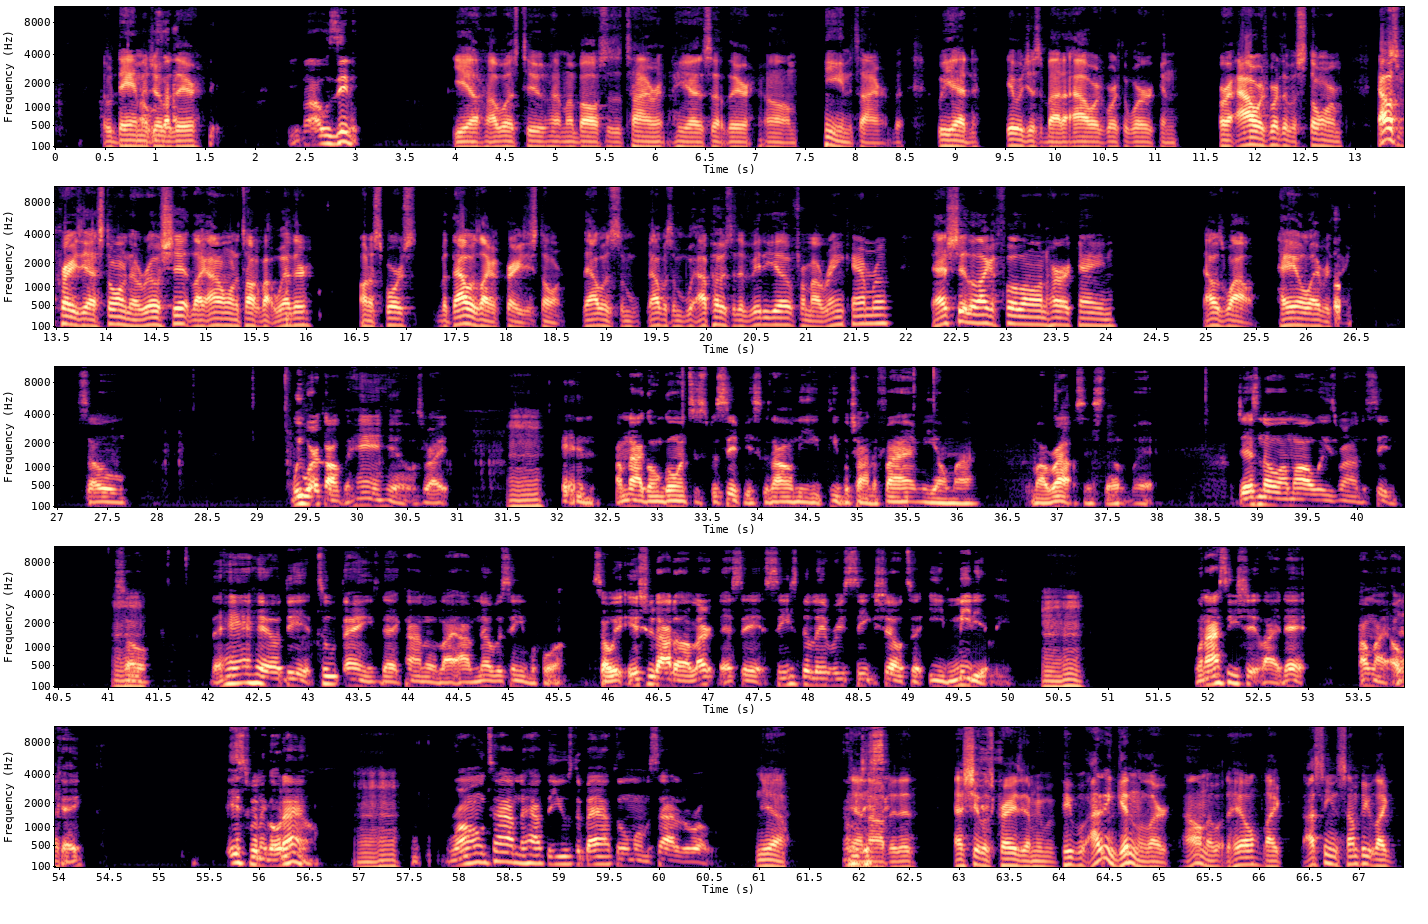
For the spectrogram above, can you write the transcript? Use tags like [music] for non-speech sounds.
no damage over out. there. [laughs] You know, I was in it. Yeah, I was too. Uh, My boss is a tyrant. He had us up there. Um, [laughs] he ain't a tyrant, but we had it was just about an hour's worth of work and or an hour's worth of a storm. That was some crazy ass storm though, real shit. Like I don't want to talk about weather on a sports, but that was like a crazy storm. That was some that was some I posted a video from my ring camera. That shit looked like a full on hurricane. That was wild. Hail, everything. So we work off of handhelds, right? hmm And I'm not gonna go into specifics because I don't need people trying to find me on my my routes and stuff. But just know I'm always around the city. So the handheld did two things that kind of like I've never seen before. So it issued out an alert that said cease delivery, seek shelter immediately. hmm When I see shit like that, I'm like, okay, it's gonna go down. hmm Wrong time to have to use the bathroom on the side of the road. Yeah. [laughs] I'm yeah, just- no, dude, that shit was crazy. I mean, with people, I didn't get an alert. I don't know what the hell. Like, I seen some people, like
